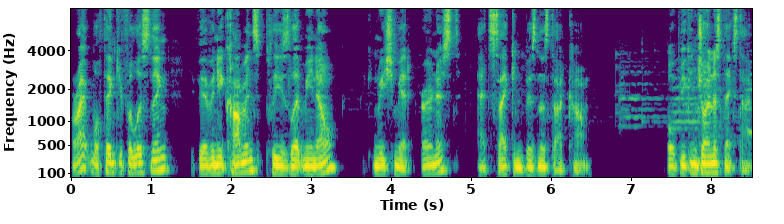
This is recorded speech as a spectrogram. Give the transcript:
All right. Well, thank you for listening. If you have any comments, please let me know. You can reach me at ernest at psychandbusiness.com. Hope you can join us next time.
